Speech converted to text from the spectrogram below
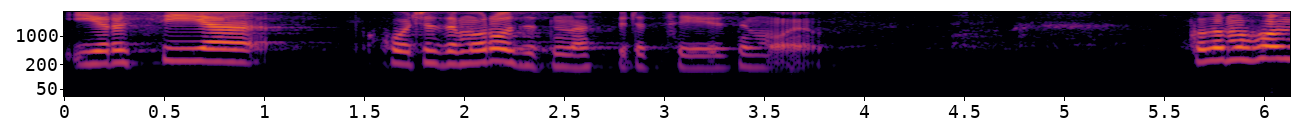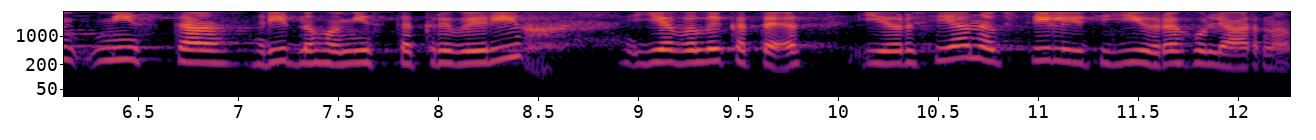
і Росія хоче заморозити нас перед цією зимою. Коло мого міста, рідного міста Кривий Ріг, є велика ТЕС, і росіяни обстрілюють її регулярно,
